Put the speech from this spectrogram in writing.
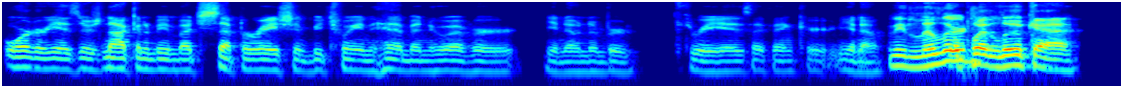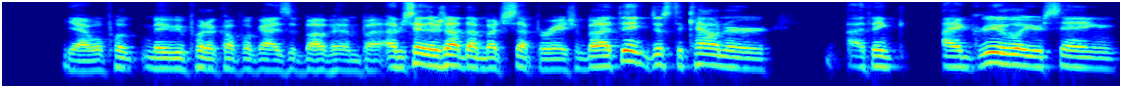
order he is. There's not going to be much separation between him and whoever you know number three is. I think, or you know, I mean, Lillard. We'll put Luka. Yeah, we'll put maybe put a couple guys above him, but I'm saying there's not that much separation. But I think just to counter, I think I agree with what you're saying.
